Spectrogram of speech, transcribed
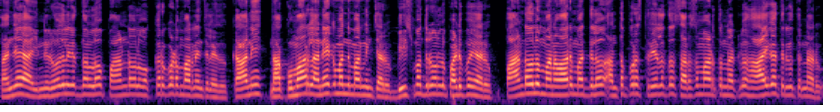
సంజయ్ ఇన్ని రోజుల యుద్ధంలో పాండవులు ఒక్కరు కూడా మరణించలేదు. కానీ నా కుమారులు అనేక మంది మరణించారు. భీష్మ ద్రోణులు పడిపోయారు. పాండవులు మన వారి మధ్యలో అంతఃపుర స్త్రీలతో సరసమాడుతున్నట్లు హాయిగా తిరుగుతున్నారు.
